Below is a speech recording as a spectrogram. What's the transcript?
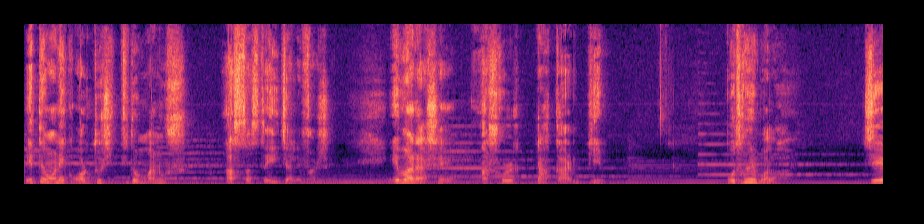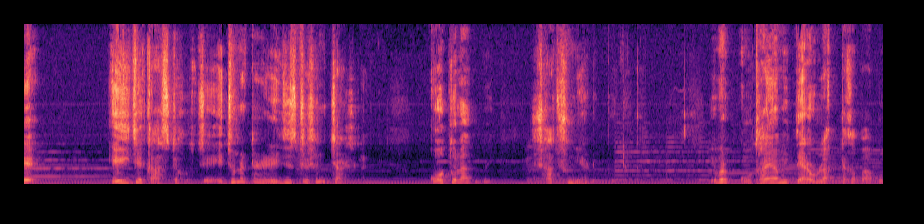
এতে অনেক অর্ধশিক্ষিত মানুষ আস্তে আস্তে এই জালে ফাঁসে। এবার আসে আসল টাকার গেম প্রথমে বলা হয় যে, এই যে কাজটা হচ্ছে, এর জন্য একটা রেজিস্ট্রেশন চার্জ লাগে। কত লাগবে? সাতশো নিরানব্বই। এবার কোথায় আমি তেরো লাখ টাকা পাবো?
